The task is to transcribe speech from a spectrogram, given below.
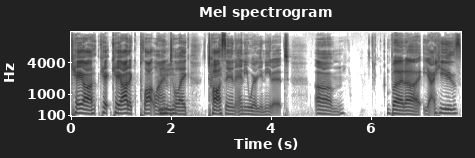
chaos, cha- chaotic plot line to like toss in anywhere you need it. Um, but uh, yeah, he's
